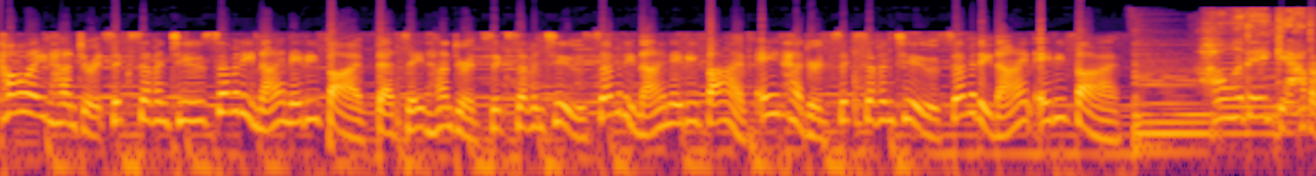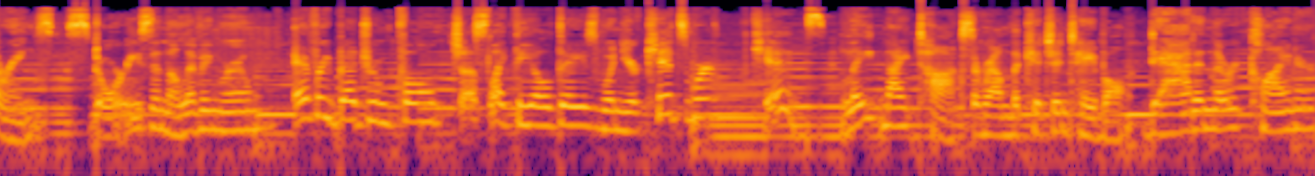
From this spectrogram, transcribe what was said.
call 800 672 7985. That's 800 672 7985. 800 672 7985. Holiday gatherings, stories in the living room, every bedroom full, just like the old days when your kids were kids. Late night talks around the kitchen table, dad in the recliner,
